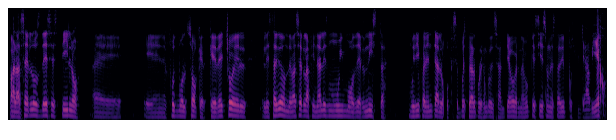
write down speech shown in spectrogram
para hacerlos de ese estilo eh, en el fútbol soccer. Que de hecho el, el, estadio donde va a ser la final es muy modernista, muy diferente a lo que se puede esperar, por ejemplo, de Santiago Bernabéu, que sí es un estadio pues ya viejo.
